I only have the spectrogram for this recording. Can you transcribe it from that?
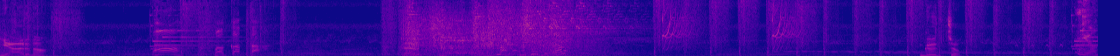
よやるな。うん分かったグッジョブ。やっ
